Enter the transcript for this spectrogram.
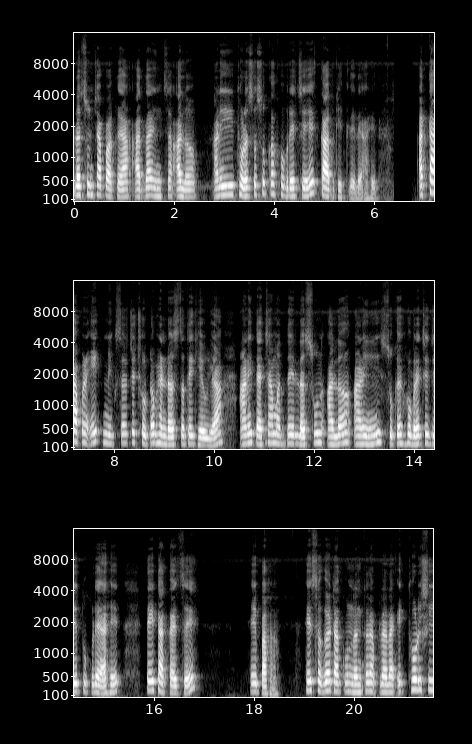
लसूणच्या पाकळ्या अर्धा इंच आलं आणि थोडंसं सुका खोबऱ्याचे काप घेतलेले आहेत. आत्ता आपण एक मिक्सरचे छोटं भांडं असतं ते घेऊया. आणि त्याच्यामध्ये लसूण आलं आणि सुके खोबऱ्याचे जे तुकडे आहेत ते टाकायचे. हे पहा. हे सगळं टाकून नंतर आपल्याला एक थोडीशी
